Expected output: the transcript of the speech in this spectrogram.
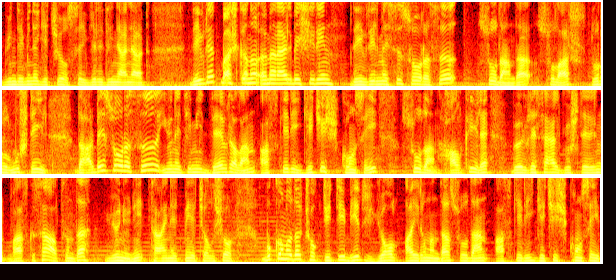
gündemine geçiyor sevgili dinleyenler. Devlet Başkanı Ömer Elbeşir'in devrilmesi sonrası Sudan'da sular durulmuş değil. Darbe sonrası yönetimi devralan askeri geçiş konseyi Sudan halkı ile bölgesel güçlerin baskısı altında yönünü tayin etmeye çalışıyor. Bu konuda çok ciddi bir yol ayrımında Sudan Askeri Geçiş Konseyi.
